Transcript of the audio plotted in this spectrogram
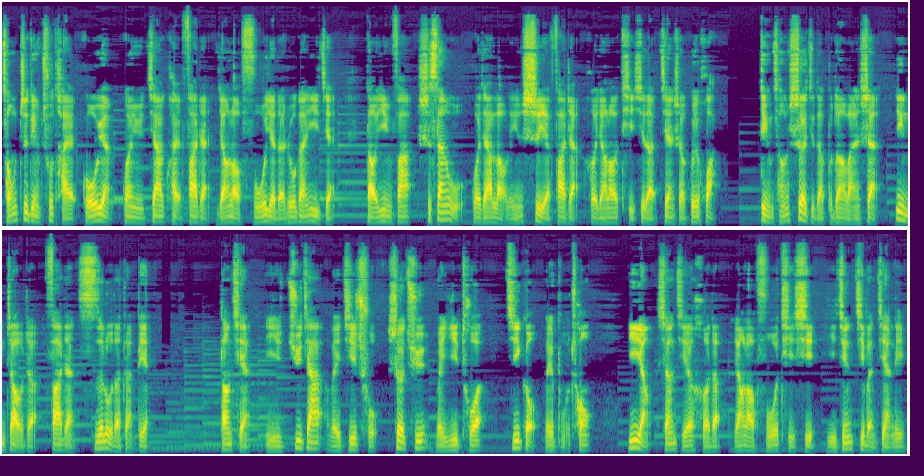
从制定出台国务院关于加快发展养老服务业的若干意见，到印发“十三五”国家老龄事业发展和养老体系的建设规划。顶层设计的不断完善，映照着发展思路的转变。当前以居家为基础、社区为依托、机构为补充、医养相结合的养老服务体系已经基本建立。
